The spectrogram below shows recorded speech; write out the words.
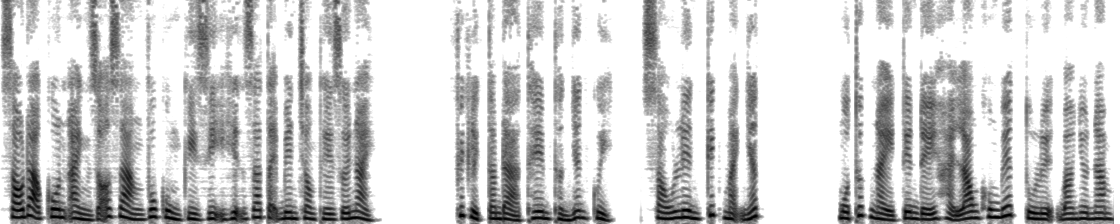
Sáu đạo côn ảnh rõ ràng vô cùng kỳ dị hiện ra tại bên trong thế giới này. Phích lịch tam đả thêm thần nhân quỷ, sáu liên kích mạnh nhất. Một thức này tiên đế Hải Long không biết tu luyện bao nhiêu năm.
